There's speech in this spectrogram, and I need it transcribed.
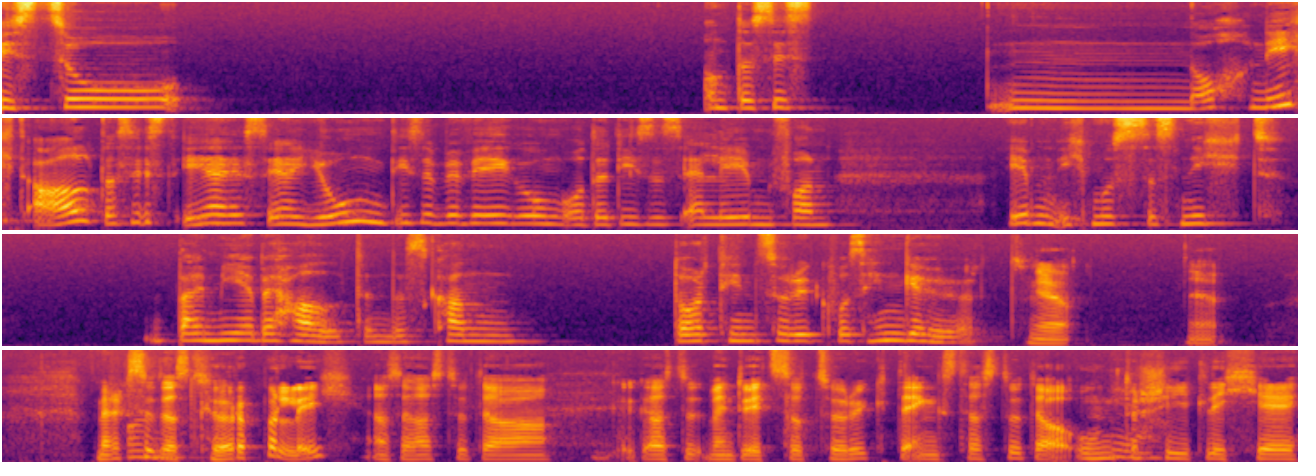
Bis zu, und das ist noch nicht alt, das ist eher sehr jung, diese Bewegung oder dieses Erleben von, eben, ich muss das nicht bei mir behalten. Das kann dorthin zurück, wo es hingehört. Ja, ja. Merkst Und du das körperlich? Also hast du da, hast du, wenn du jetzt so zurückdenkst, hast du da unterschiedliche, ja.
